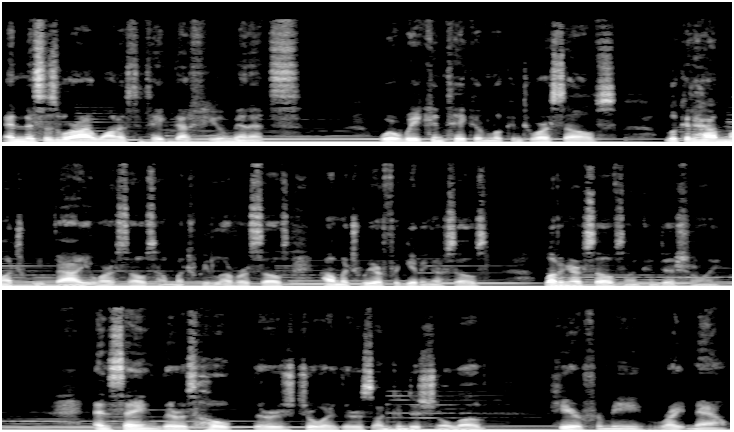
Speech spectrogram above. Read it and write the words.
And this is where I want us to take that few minutes where we can take and look into ourselves, look at how much we value ourselves, how much we love ourselves, how much we are forgiving ourselves, loving ourselves unconditionally, and saying, There is hope, there is joy, there is unconditional love here for me right now.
